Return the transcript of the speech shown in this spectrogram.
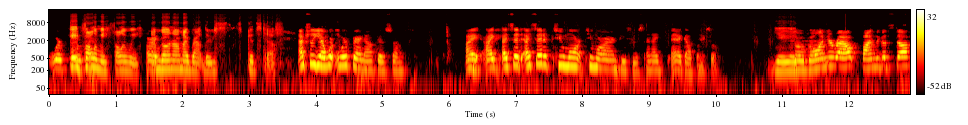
we're. Gabe, we're follow me, follow me. All I'm going on my route. There's good stuff. Actually, yeah, we're, we're fair now because um, I, I I said I said it two more two more iron pieces and I and I got them so. Yeah, So go on your route, find the good stuff.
